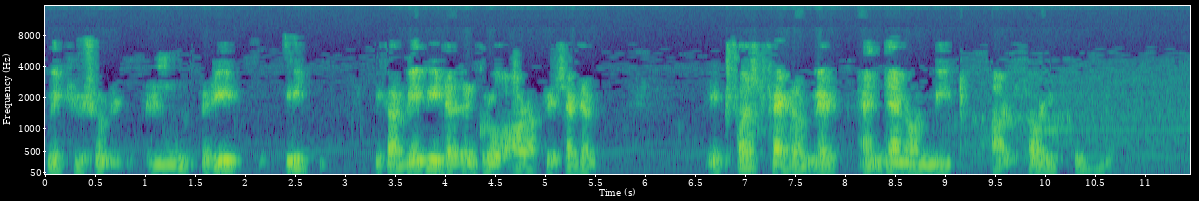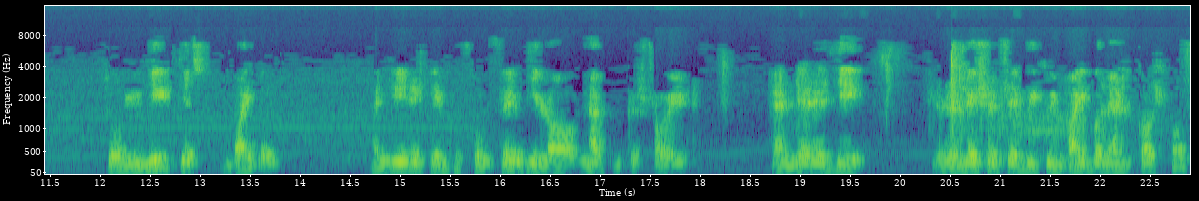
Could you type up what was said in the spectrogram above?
which you should read eat because baby doesn't grow all of a sudden. It first fed on milk and then on meat or solid food. So you need this Bible. And Jesus came to fulfill the law, not to destroy it. And there is the relationship between Bible and Gospel.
